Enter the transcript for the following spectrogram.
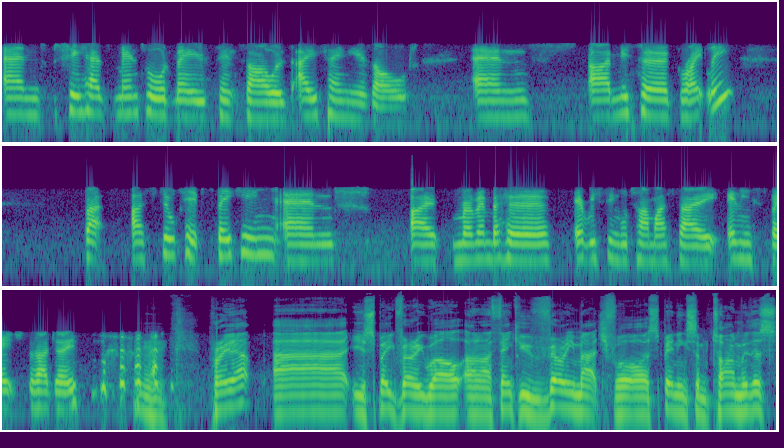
and she has mentored me since I was 18 years old, and I miss her greatly. But I still keep speaking, and I remember her every single time I say any speech that I do. Priya, uh, you speak very well, and I thank you very much for spending some time with us.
